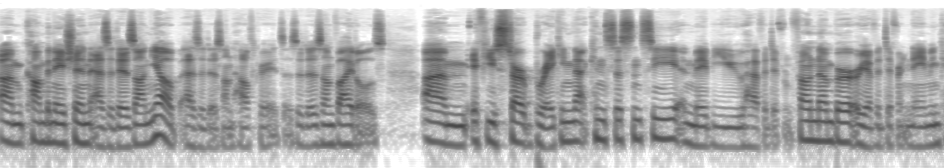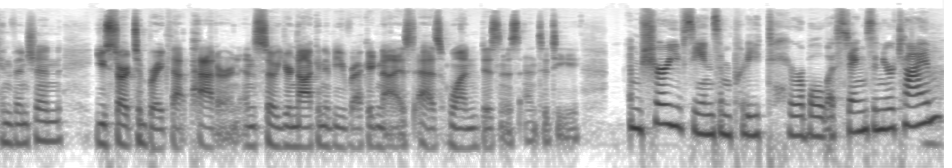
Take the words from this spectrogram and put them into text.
um, combination as it is on Yelp, as it is on Healthgrades, as it is on Vitals? Um, if you start breaking that consistency and maybe you have a different phone number or you have a different naming convention, you start to break that pattern. And so you're not going to be recognized as one business entity. I'm sure you've seen some pretty terrible listings in your time.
